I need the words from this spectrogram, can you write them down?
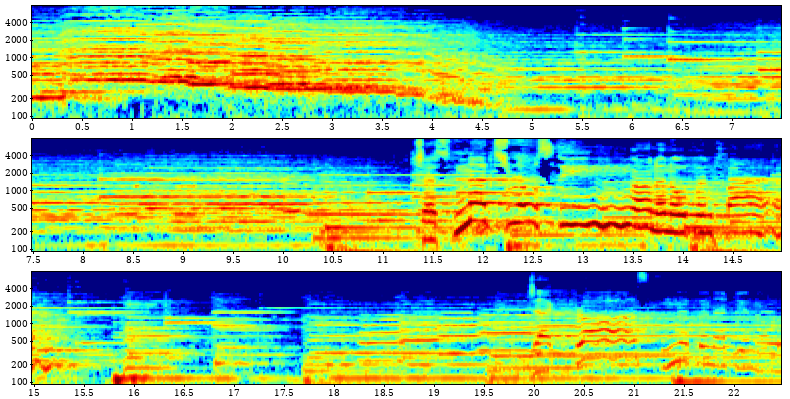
Jack Frost nipping at your nose.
